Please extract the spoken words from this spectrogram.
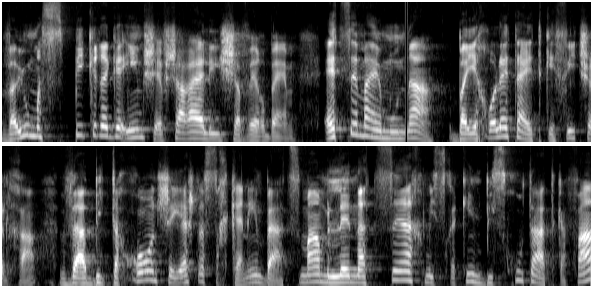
והיו מספיק רגעים שאפשר היה להישבר בהם. עצם האמונה ביכולת ההתקפית שלך והביטחון שיש לשחקנים בעצמם לנצח משחקים בזכות ההתקפה,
